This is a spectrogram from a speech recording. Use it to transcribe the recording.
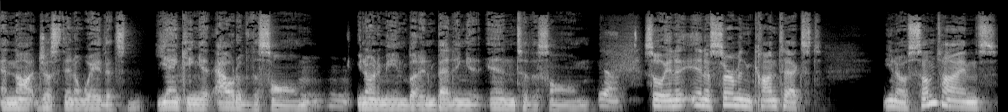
and not just in a way that's yanking it out of the psalm. Mm-hmm. You know what I mean? But embedding it into the psalm. Yeah. So in a, in a sermon context, you know, sometimes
